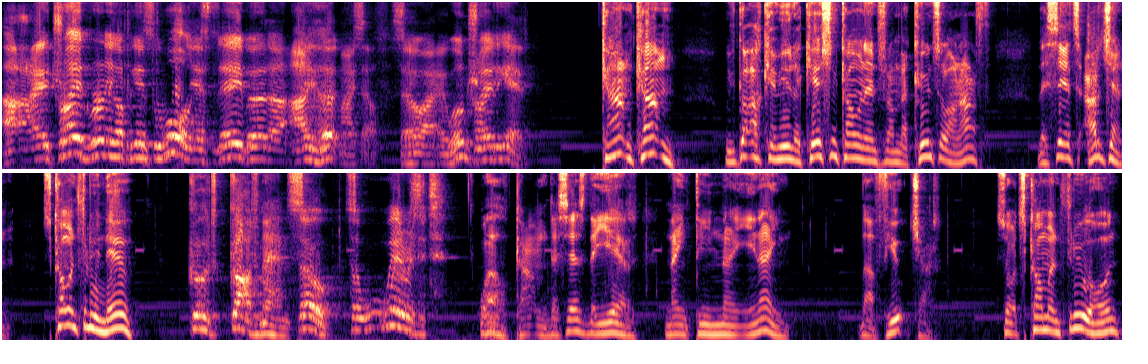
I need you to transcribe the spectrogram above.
I tried running up against the wall yesterday, but uh, I hurt myself, so I won't try it again. Captain, Captain, we've got a communication coming in from the Council on Earth. They say it's urgent. It's coming through now. Good God, man. So, so where is it? Well, Captain, this is the year 1999. The future. So it's coming through on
